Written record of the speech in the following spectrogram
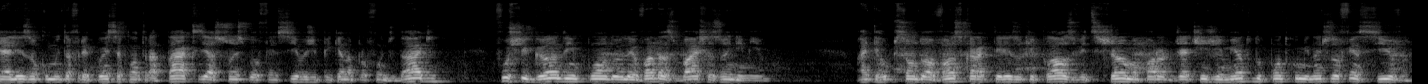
realizam com muita frequência contra-ataques e ações ofensivas de pequena profundidade, fustigando e impondo elevadas baixas ao inimigo. A interrupção do avanço caracteriza o que Clausewitz chama para de atingimento do ponto culminante da ofensiva,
